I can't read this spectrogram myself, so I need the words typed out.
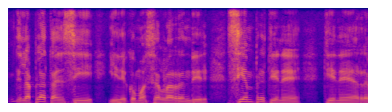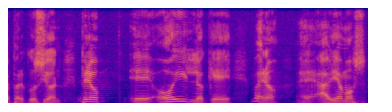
la plata en sí y de cómo hacerla rendir, siempre tiene, tiene repercusión. Pero eh, hoy lo que, bueno, eh, habíamos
